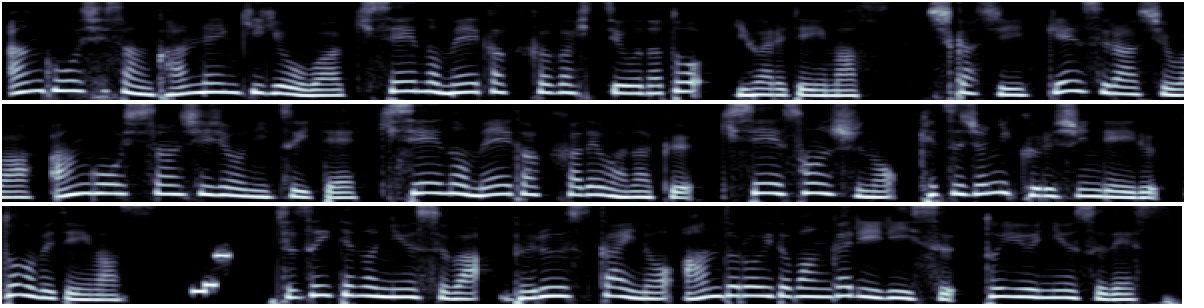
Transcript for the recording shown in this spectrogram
暗号資産関連企業は規制の明確化が必要だと言われています。しかし、ゲンスラー氏は暗号資産市場について規制の明確化ではなく、規制損守の欠如に苦しんでいると述べています。続いてのニュースは、ブルースカイの Android 版がリリースというニュースです。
